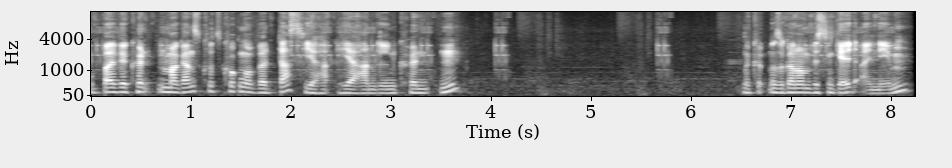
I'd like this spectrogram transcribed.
Wobei wir könnten mal ganz kurz gucken, ob wir das hier, hier handeln könnten. Dann könnten wir sogar noch ein bisschen Geld einnehmen.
